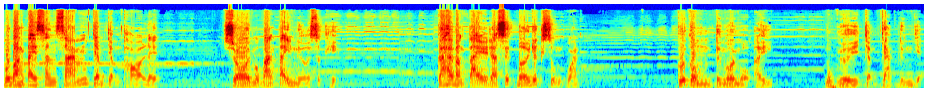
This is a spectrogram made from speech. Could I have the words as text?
Một bàn tay xanh xám chậm chậm thò lên, rồi một bàn tay nữa xuất hiện. Cả hai bàn tay ra sức bới đất xung quanh. Cuối cùng từ ngôi mộ ấy, một người chậm chạp đứng dậy.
